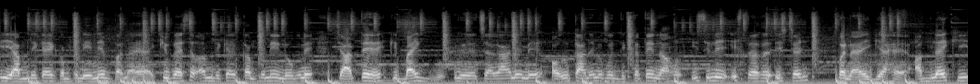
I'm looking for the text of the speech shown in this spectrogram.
ये अमेरिका की कंपनी ने बनाया है। क्योंकि ऐसे अमेरिका की कंपनी लोग ने चाहते हैं कि बाइक चलाने में और उतारने में कोई दिक्कतें ना हो, इसलिए इस तरह से स्टैंड बनाया गया है। अब नहीं कि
